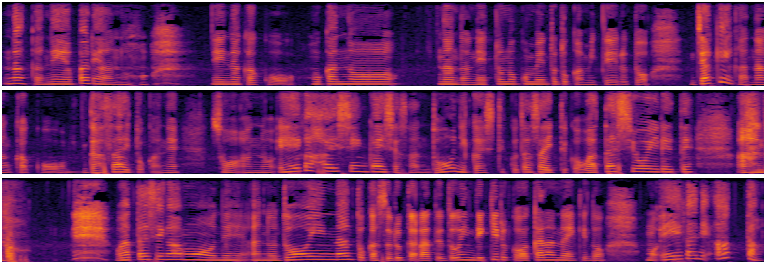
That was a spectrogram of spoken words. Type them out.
なんかね、やっぱりあの、ね、なんかこう、他の、なんだネットのコメントとか見ていると、ジャケがなんかこう、ダサいとかね、そう、あの、映画配信会社さんどうにかしてくださいっていうか、私を入れて、あの、私がもうね、あの、動員なんとかするからって動員できるかわからないけど、もう映画にあった、あっ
